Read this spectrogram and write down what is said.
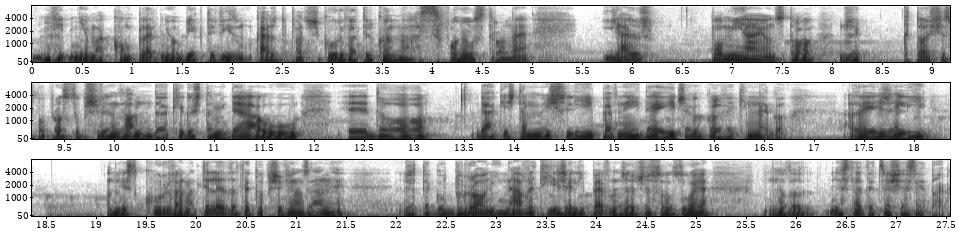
Nie, nie, ma kompletnie obiektywizmu. Każdy patrzy kurwa tylko na swoją stronę. Ja już pomijając to, że ktoś jest po prostu przywiązany do jakiegoś tam ideału, y, do, do jakiejś tam myśli, pewnej idei, czegokolwiek innego. Ale jeżeli on jest kurwa na tyle do tego przywiązany, że tego broni, nawet jeżeli pewne rzeczy są złe, no to niestety coś jest nie tak.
